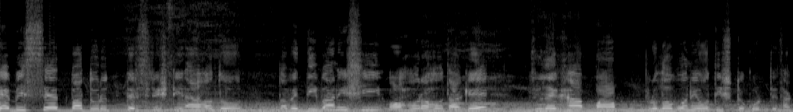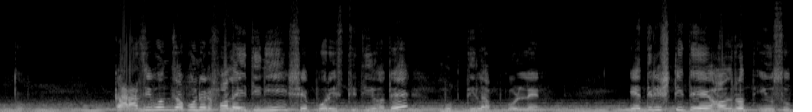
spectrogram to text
এ বিচ্ছেদ বা দূরত্বের সৃষ্টি না হতো, তবে দিবানিশি অহরহ তাকে জুলেখা পাপ প্রলোভনে অতিষ্ঠ করতে থাকত। কারাজীবন যাপনের ফলেই তিনি সে পরিস্থিতি হতে মুক্তি লাভ করলেন। এ দৃষ্টিতে হজরত ইউসুফ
